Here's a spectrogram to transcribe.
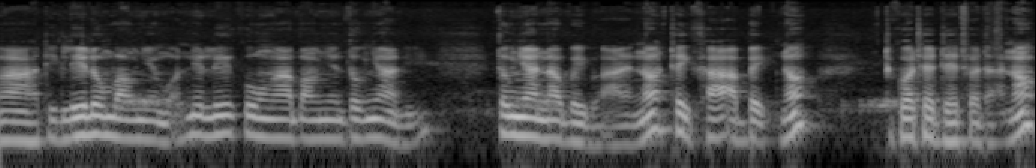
5ဒီလေးလုံးပေါင်းချင်းပေါ့2 4 9 5ပေါင်းချင်း3ညဒီ3ညနောက်ပိတ်ပါတယ်နော်ထိပ်ခါအပိတ်နော်တကွက်ထက်တဲထွက်တာနော်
